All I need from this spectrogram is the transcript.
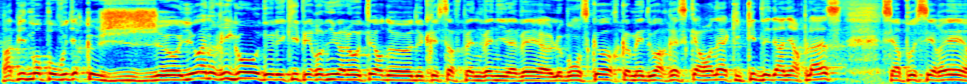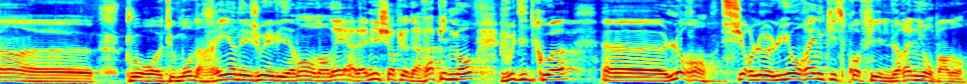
Rapidement pour vous dire que Johan Rigaud de l'équipe est revenu à la hauteur de, Christophe Penven. Il avait euh, le bon score comme Edouard Rescarona qui quitte les dernières places. C'est un peu serré hein, euh, pour euh, tout le monde. Rien n'est joué évidemment. On en est à la mi-championnat. Rapidement, vous dites quoi Laurent, sur le Lyon-Rennes qui se profile? Le Rennes-Lyon, pardon.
